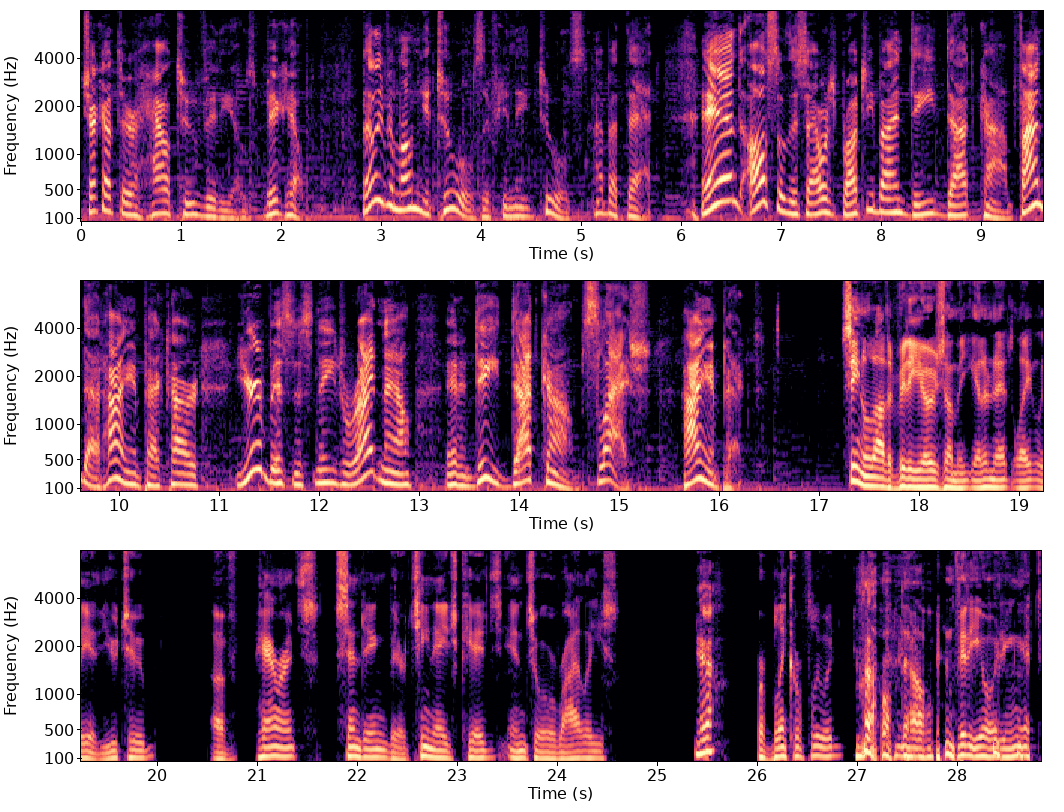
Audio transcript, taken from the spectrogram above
Check out their how to videos. Big help. They'll even loan you tools if you need tools. How about that? And also, this hour is brought to you by Indeed.com. Find out high impact hire your business needs right now at Indeed.com slash high impact seen a lot of videos on the internet lately at YouTube of parents sending their teenage kids into O'Reilly's. Yeah. For blinker fluid. Oh no. and videoing it.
